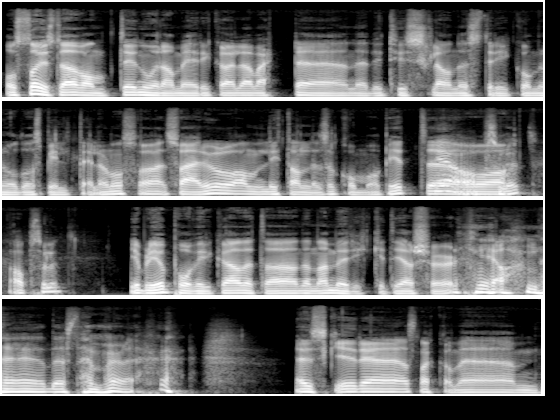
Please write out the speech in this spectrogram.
også hvis du er vant til Nord-Amerika eller har vært eh, nede i Tyskland, Østerrike-området og spilt eller noe, så, så er det jo litt annerledes å komme opp hit. eh, Ja, og absolutt. Absolutt. Vi blir jo påvirka av dette, denne mørketida sjøl. Ja, det, det stemmer, det. Jeg husker jeg snakka med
